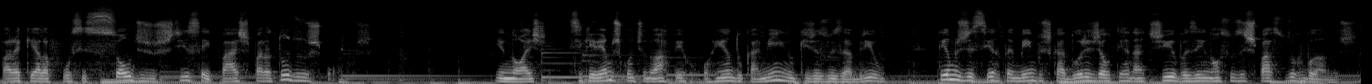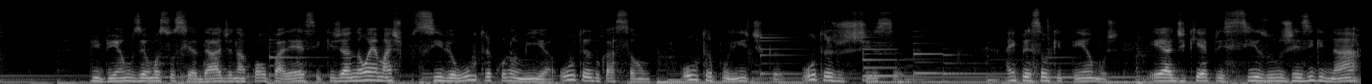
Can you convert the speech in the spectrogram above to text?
para que ela fosse sol de justiça e paz para todos os povos. E nós, se queremos continuar percorrendo o caminho que Jesus abriu, temos de ser também buscadores de alternativas em nossos espaços urbanos. Vivemos em uma sociedade na qual parece que já não é mais possível outra economia, outra educação, outra política, outra justiça. A impressão que temos é a de que é preciso nos resignar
